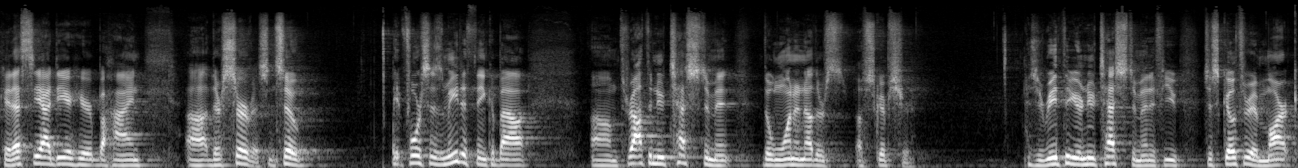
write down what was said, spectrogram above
Okay, that's the idea here behind uh, their service. And so it forces me to think about um, throughout the New Testament the one another's of Scripture. As you read through your New Testament, if you just go through and mark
